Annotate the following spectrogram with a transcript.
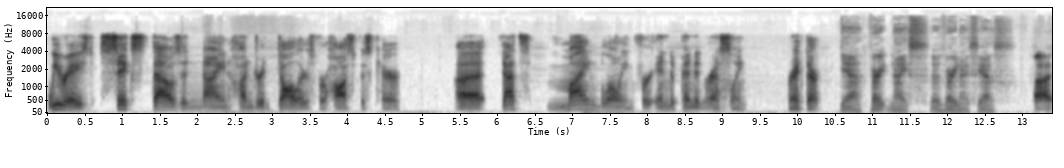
We raised six thousand nine hundred dollars for hospice care. Uh, that's mind blowing for independent wrestling, right there. Yeah, very nice. Was very nice. Yes. Uh,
